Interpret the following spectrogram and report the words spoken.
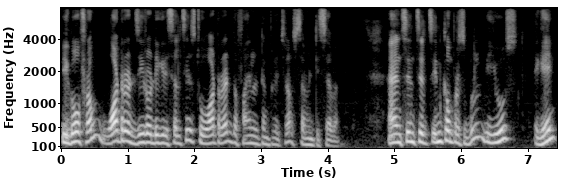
we go from water at 0 degree Celsius to water at the final temperature of 77. And since it is incompressible, we use again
